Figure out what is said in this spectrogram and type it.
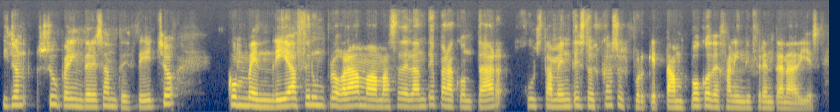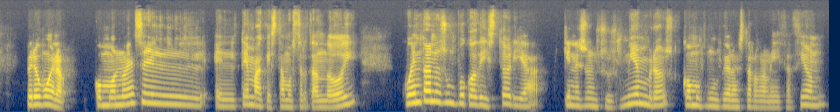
y son súper interesantes. De hecho, convendría hacer un programa más adelante para contar justamente estos casos porque tampoco dejan indiferente a nadie. Pero bueno, como no es el, el tema que estamos tratando hoy, cuéntanos un poco de historia, quiénes son sus miembros, cómo funciona esta organización.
